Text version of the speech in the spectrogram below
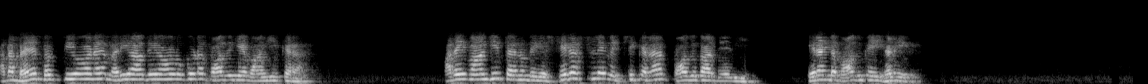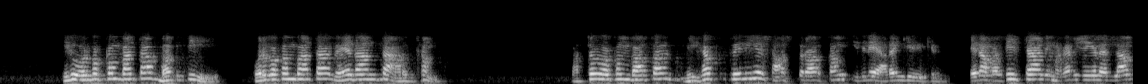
அத பயபக்தியோட மரியாதையோடு கூட பாதுகையை வாங்கிக்கிறார் அதை வாங்கி தன்னுடைய சிரஸ்ல வச்சுக்கிறார் பாதுகா தேவி இரண்டு பாதுகைகளில் இது ஒரு பக்கம் பார்த்தா பக்தி ஒரு பக்கம் பார்த்தா வேதாந்த அர்த்தம். மற்ற பக்கம் பார்த்தால் மிகப்பெரிய சாஸ்திரார்த்தம் இதிலே அடங்கி இருக்கிறது ஏன்னா வசிஷ்டாதி மகர்ஷிகள் எல்லாம்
